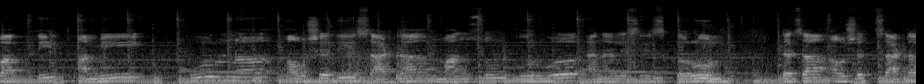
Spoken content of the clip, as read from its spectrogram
बाबतीत आम्ही पूर्ण औषधी साठा मान्सून पूर्व ॲनालिसिस करून त्याचा औषध साठा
